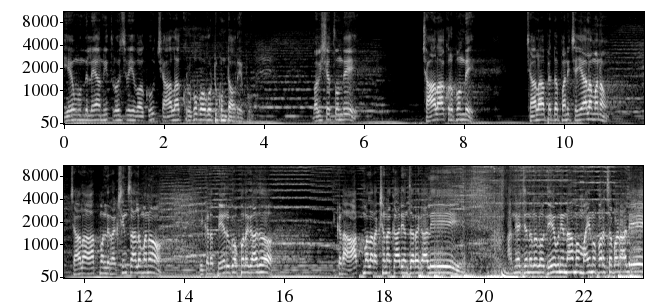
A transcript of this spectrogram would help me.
ఏముందిలే అని త్రోసివేయవాకు చాలా కృప పోగొట్టుకుంటావు రేపు. భవిష్యత్తు ఉంది. చాలా కృప ఉంది. చాలా పెద్ద పని చేయాల మనం? చాలా ఆత్మల్ని రక్షించాలి మనం? ఇక్కడ పేరు గొప్పలు కాదు. ఇక్కడ ఆత్మల రక్షణ కార్యం జరగాలి. అన్య జనులలో దేవుని నామం మహిమపరచబడాలి.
